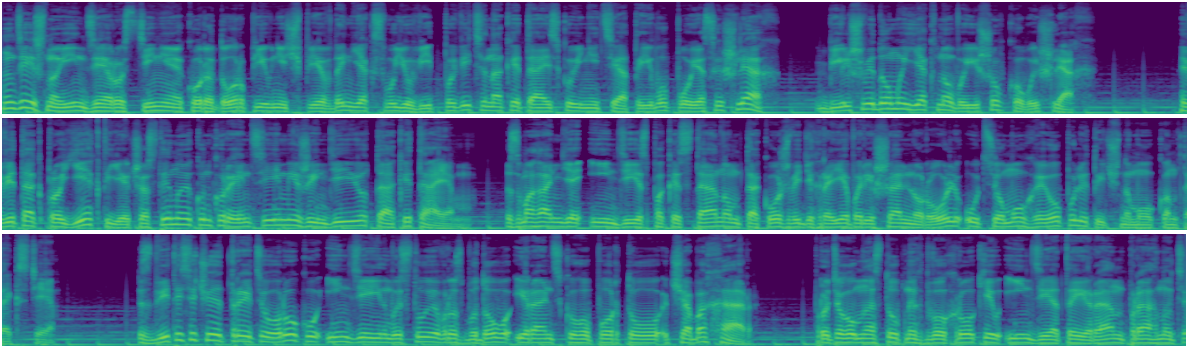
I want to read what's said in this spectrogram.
Дійсно, Індія розцінює коридор північ-південь як свою відповідь на китайську ініціативу Пояс і шлях, більш відомий як новий шовковий шлях. Відтак, проєкт є частиною конкуренції між Індією та Китаєм. Змагання Індії з Пакистаном також відіграє вирішальну роль у цьому геополітичному контексті. З 2003 року Індія інвестує в розбудову іранського порту Чабахар. Протягом наступних двох років Індія та Іран прагнуть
